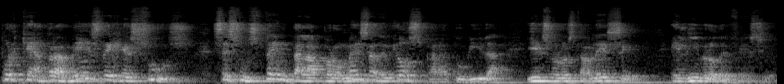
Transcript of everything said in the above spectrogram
Porque a través de Jesús se sustenta la promesa de Dios para tu vida. Y eso lo establece el libro de Efesios.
